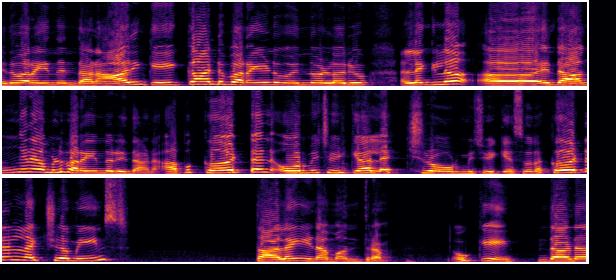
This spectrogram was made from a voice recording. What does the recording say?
എന്ന് പറയുന്നത് എന്താണ്? ആരും കേൾക്കാണ്ട് പറയണു എന്നുള്ളൊരു അല്ലെങ്കിൽ എന്താ അങ്ങനെ നമ്മൾ പറയുന്ന ഒരു ഇതാണ് അപ്പൊ കേട്ടൺ ഓർമ്മിച്ച് വയ്ക്കുക ലെക്ചർ ഓർമ്മിച്ച് വയ്ക്കുക. So the curtain lecture means തലയിണ മന്ത്രം. ഓക്കെ എന്താണ്?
